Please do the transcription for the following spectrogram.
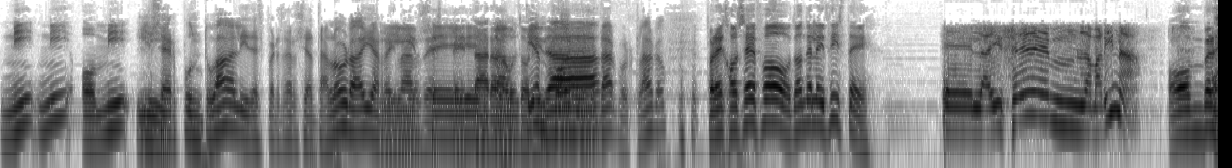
ni ni o mi y ser puntual y despertarse a tal hora y arreglarse y respetar a la autoridad. tiempo, pues claro. Fray Josefo ¿dónde la hiciste? Eh, la hice en la Marina Hombre,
